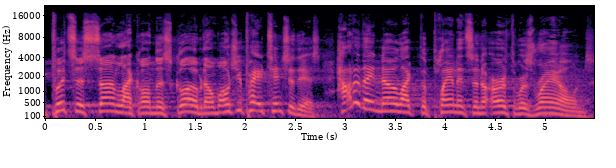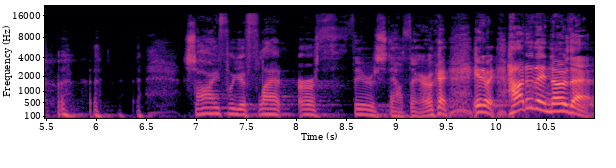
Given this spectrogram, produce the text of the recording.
puts his son like on this globe. Now, won't you pay attention to this? How do they know like the planets and the earth was round? Sorry for your flat earth theorists out there. Okay, anyway, how do they know that?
